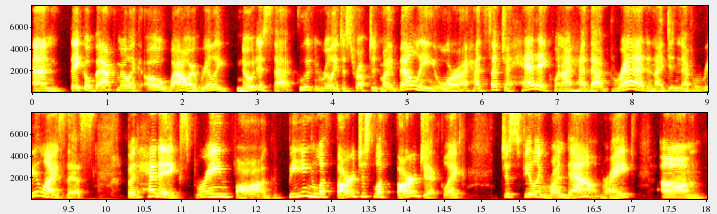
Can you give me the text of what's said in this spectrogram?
and they go back and they're like oh wow i really noticed that gluten really disrupted my belly or i had such a headache when i had that bread and i didn't ever realize this. But headaches brain fog being lethargic just lethargic like just feeling run down right um,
